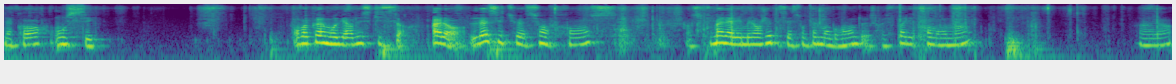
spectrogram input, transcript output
D'accord? On le sait. On va quand même regarder ce qui sort. Alors, la situation en France... J'ai du mal à les mélanger parce qu'elles sont tellement grandes. Je n'arrive pas à les prendre en main. Voilà.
